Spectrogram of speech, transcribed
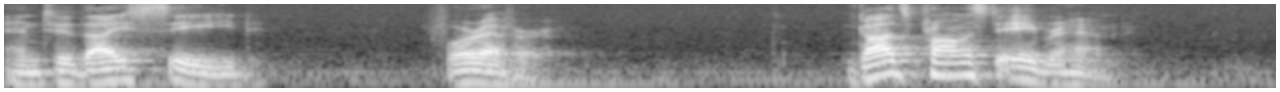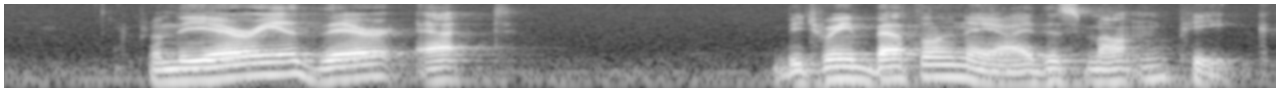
and to thy seed forever. God's promise to Abraham from the area there at between Bethel and Ai, this mountain peak.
